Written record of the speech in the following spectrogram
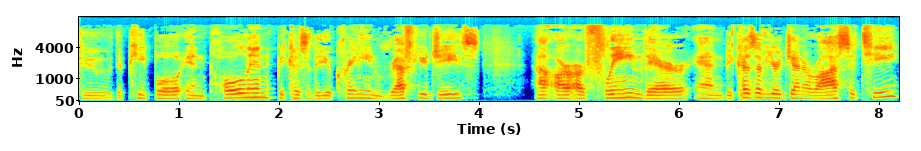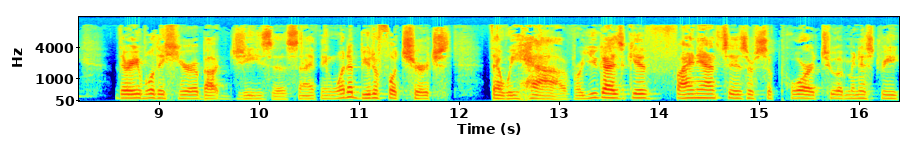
to the people in Poland because of the Ukrainian refugees uh, are, are fleeing there. And because of your generosity, they're able to hear about Jesus. And I think what a beautiful church that we have. Or you guys give finances or support to a ministry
